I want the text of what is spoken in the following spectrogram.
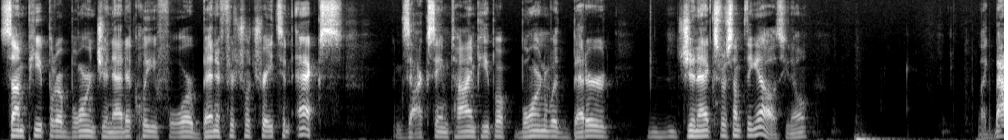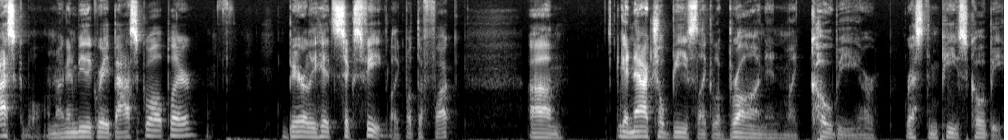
Some people are born genetically for beneficial traits in X. Exact same time, people are born with better genetics for something else, you know? Like basketball. I'm not going to be the great basketball player. Barely hit six feet. Like, what the fuck? Um, a natural beast like LeBron and like Kobe, or rest in peace, Kobe.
